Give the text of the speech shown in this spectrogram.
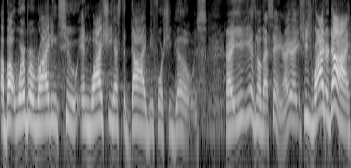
about where we're riding to and why she has to die before she goes, right? You, you guys know that saying, right? She's ride or die.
